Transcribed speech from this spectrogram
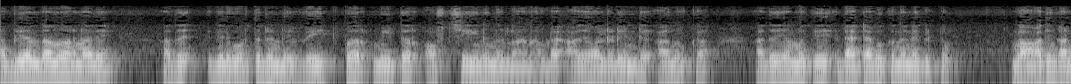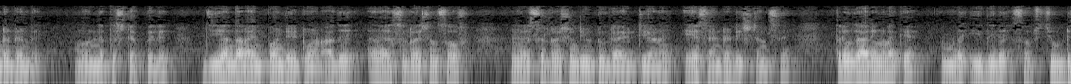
ഡബ്ല്യു എന്താന്ന് പറഞ്ഞാൽ അത് ഇതിൽ കൊടുത്തിട്ടുണ്ട്. Weight per metre of chain എന്നുള്ളതാണ്. അവിടെ അത് ഓൾറെഡി ഉണ്ട്. അത് നോക്കുക. അത് നമുക്ക് ഡാറ്റ ബുക്കിൽ നിന്ന് തന്നെ കിട്ടും. നമ്മൾ ആദ്യം കണ്ടിട്ടുണ്ട് മുന്നത്തെ സ്റ്റെപ്പിൽ ജി എന്താ നയൻ പോയിന്റ് എയ്റ്റ് വൺ അത് accelerations of acceleration due to gravity ആണ്. എ സെന്റർ ഡിസ്റ്റൻസ് ഇത്രയും കാര്യങ്ങളൊക്കെ നമ്മൾ ഇതിൽ സബ്സ്റ്റിറ്റ്യൂട്ട്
